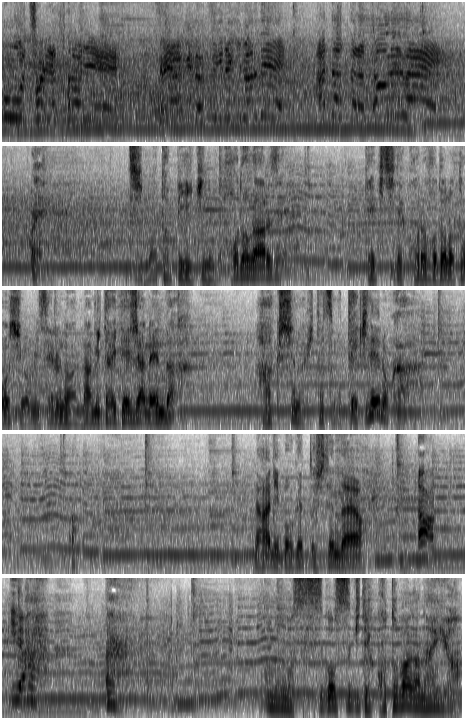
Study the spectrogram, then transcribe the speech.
もうちょいやったのに。せやけど次で決まるで。当たったら倒れるわい。地元 B 期にも程があるぜ。敵地でこれほどの闘志を見せるのは並大抵じゃねえんだ。拍手の一つもできねえのか。何ボケっとしてんだよ。あいや。もうすごすぎて言葉がないよ。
